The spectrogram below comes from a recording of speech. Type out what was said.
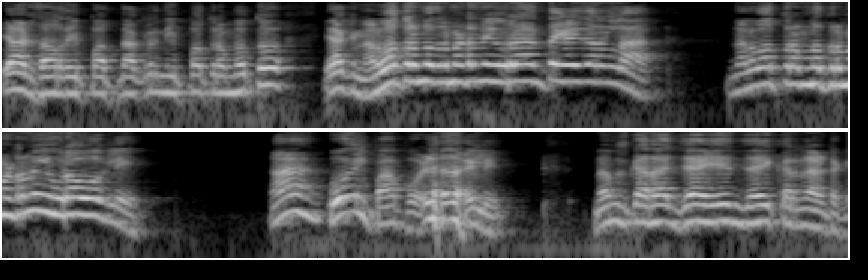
ಎರಡು ಸಾವಿರದ ಇಪ್ಪತ್ನಾಲ್ಕರಿಂದ ಇಪ್ಪತ್ತೊಂಬತ್ತು, ಯಾಕೆ ನಲವತ್ತೊಂಬತ್ತರ ಮಟನೂ ಇವರ ಅಂತ ಹೇಳಿದಾರಲ್ಲ. ನಲವತ್ತೊಂಬತ್ತರ ಮಟನು ಇವರ ಹೋಗ್ಲಿ. ಹಾಂ ಹೋಗ್ಲಿ ಪಾಪ, ಒಳ್ಳೇದಾಗ್ಲಿ. ನಮಸ್ಕಾರ ಜೈ ಹಿಂದ್ ಜೈ ಕರ್ನಾಟಕ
